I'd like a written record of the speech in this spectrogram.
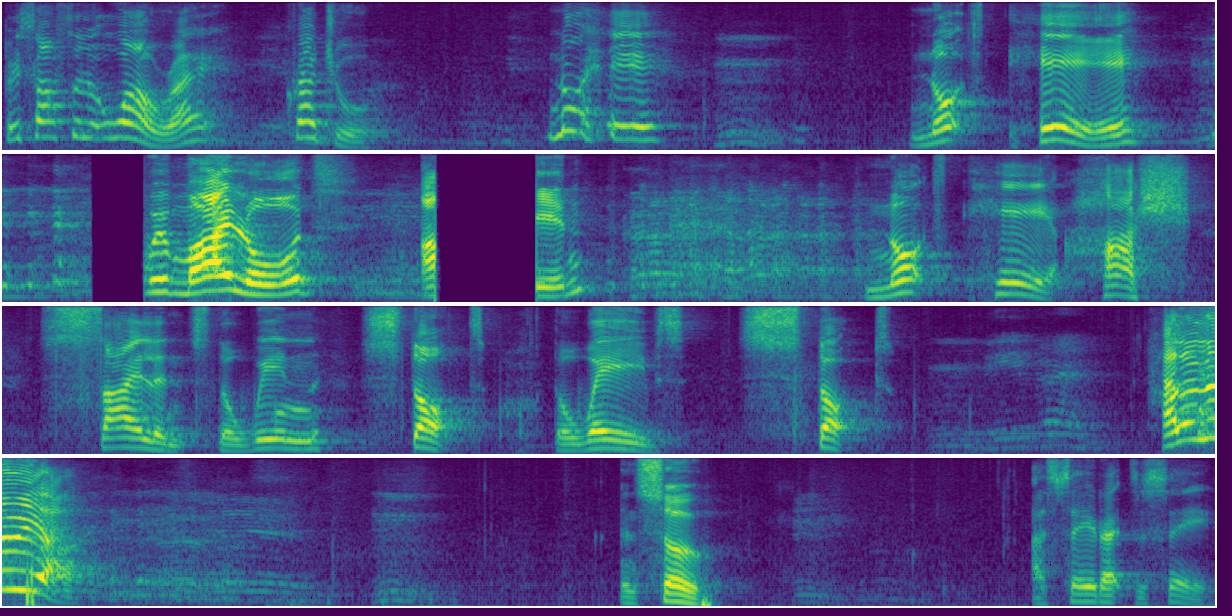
but it's after a little while, right? Gradual. Not here. Not here. With my Lord. I'm in. Not here. Hush. Silence. The wind stopped. The waves stopped. Hallelujah. And so, I say that to say,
